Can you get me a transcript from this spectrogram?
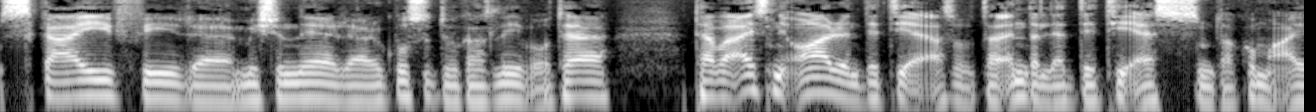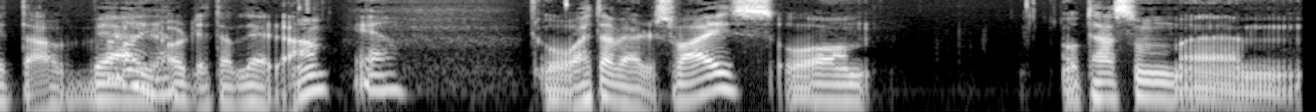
sky för uh, missionärer og hvordan du kan leve. och det det var eisen i åren det altså det ändliga DTS som då kommer att av vara oh, ja. ordentlig etablerad. Ja. Och detta hver Schweiz och och det som um,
